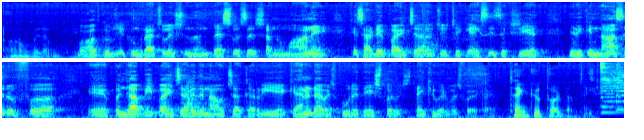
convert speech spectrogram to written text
ਤੁਹਾਨੂੰ ਮਿਲੇਗੀ। ਬਹੁਤ ਖੂਬ ਜੀ ਕੰਗ੍ਰੈਚੁਲੇਸ਼ਨਸ ਐਂਡ ਬੈਸਟ ਵਿਸ਼ੇਸ ਸਾਨੂੰ ਮਾਣ ਹੈ ਕਿ ਸਾਡੇ ਭਾਈਚਾਰੇ ਵਿੱਚ ਇੱਕ ਐਸੀ ਸ਼ਖਸੀਅਤ ਜਿਹੜੀ ਕਿ ਨਾ ਸਿਰਫ ਪੰਜਾਬੀ ਭਾਈਚਾਰੇ ਦਾ ਨਾਂ ਉੱਚਾ ਕਰ ਰਹੀ ਹੈ ਕੈਨੇਡਾ ਵਿੱਚ ਪੂਰੇ ਦੇਸ਼ ਭਰ ਵਿੱਚ। Thank you very much for your time thank you ਤੁਹਾਡਾ। Thank you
